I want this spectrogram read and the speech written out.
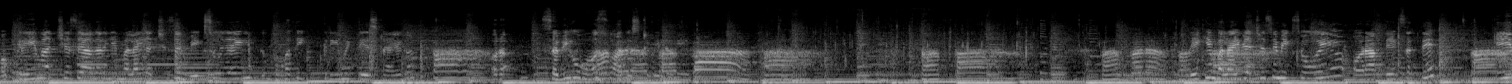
और क्रीम अच्छे से अगर ये मलाई अच्छे से मिक्स हो जाएगी तो बहुत ही क्रीमी टेस्ट आएगा। और सभी को बहुत स्वादिष्ट भी लगेगा। देखिए, मलाई भी अच्छे से मिक्स हो गई है और आप देख सकते हैं कि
